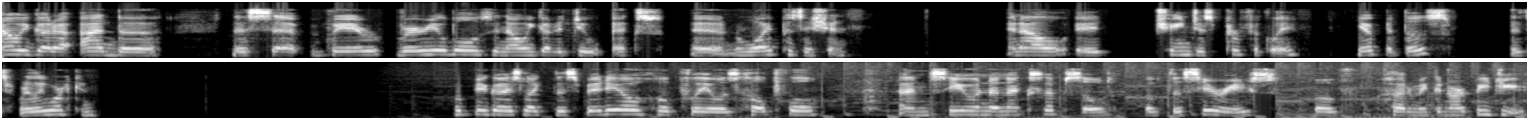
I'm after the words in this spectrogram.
Now we gotta add the the set var variables and now we gotta do x and y position. And now it changes perfectly. Yep, it does. It's really working. Hope you guys liked this video. Hopefully it was helpful. And see you in the next episode of the series of how to make an RPG.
